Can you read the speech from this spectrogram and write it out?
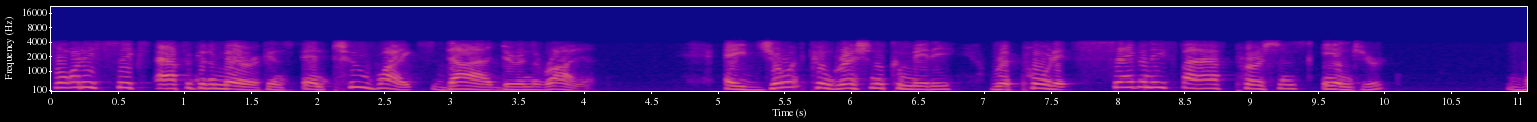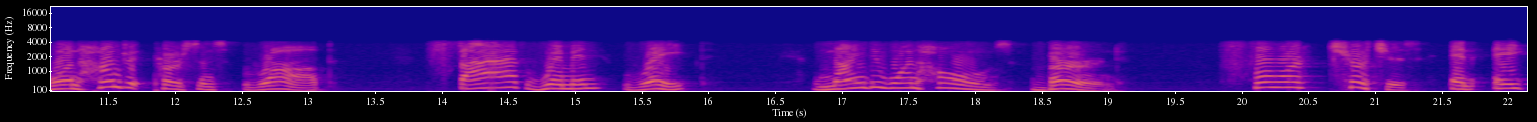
46 African Americans and two whites died during the riot. A joint congressional committee reported 75 persons injured, 100 persons robbed, five women raped, 91 homes burned, four churches and eight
